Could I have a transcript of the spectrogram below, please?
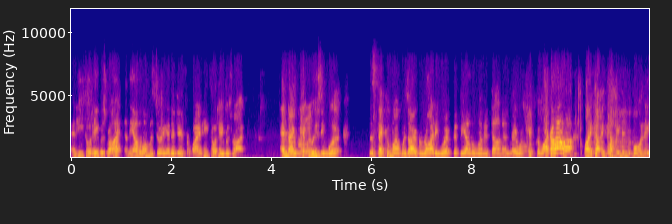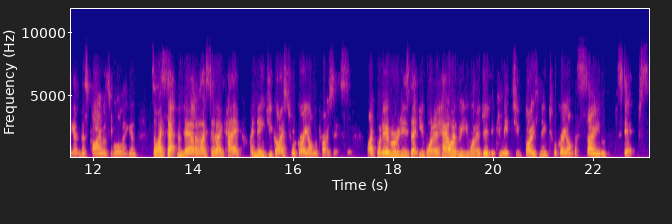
and he thought he was right, and the other one was doing it a different way and he thought he was right. And they kept right? losing work. The second one was overriding work that the other one had done, and they were kept like, ah, like I'd come in in the morning and the sky was falling. And so I sat them down and I said, okay, I need you guys to agree on the process. Like whatever it is that you wanted, however you want to do the commits, you both need to agree on the same steps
